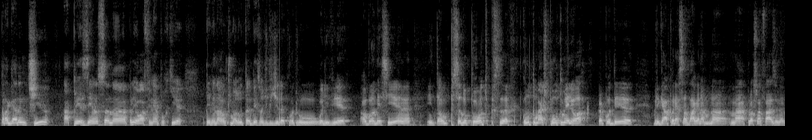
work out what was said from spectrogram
para garantir a presença na playoff, né? Porque teve na última luta decisão dividida contra o Olivier Alban Messier, né? Então precisa do ponto, precisa quanto mais ponto melhor para poder brigar por essa vaga na, na, na, próxima fase, né?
